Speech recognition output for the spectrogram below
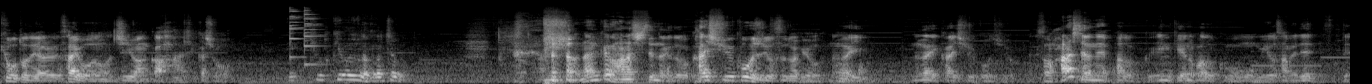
京都でやる最後の G1 か、はい。菊花賞。え京都競馬場なくなっちゃうの？何回も話してんだけど改修工事をするわけよ。長い長い改修工事を。その話したよねパドック。円形のパドックももう見納めでっつって。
